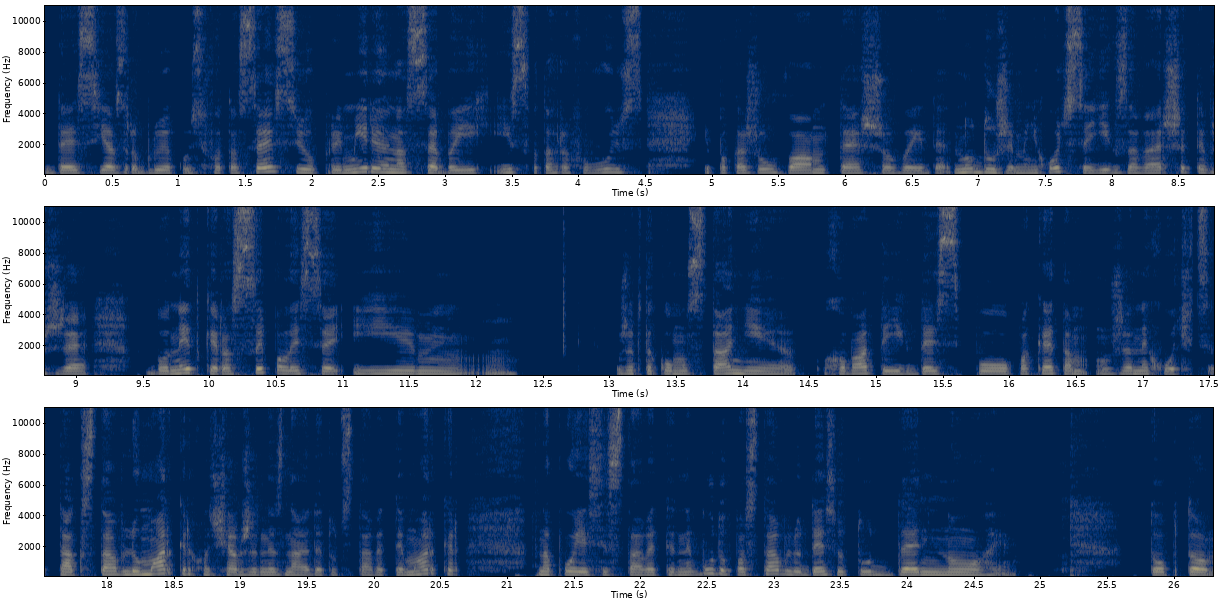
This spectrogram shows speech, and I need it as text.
Десь я зроблю якусь фотосесію, примірюю на себе їх і сфотографуюсь, і покажу вам те, що вийде. Ну, дуже мені хочеться їх завершити вже, бо нитки розсипалися і вже в такому стані ховати їх десь по пакетам вже не хочеться. Так, ставлю маркер, хоча вже не знаю, де тут ставити маркер. На поясі ставити не буду, поставлю десь отут, де ноги. Тобто,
